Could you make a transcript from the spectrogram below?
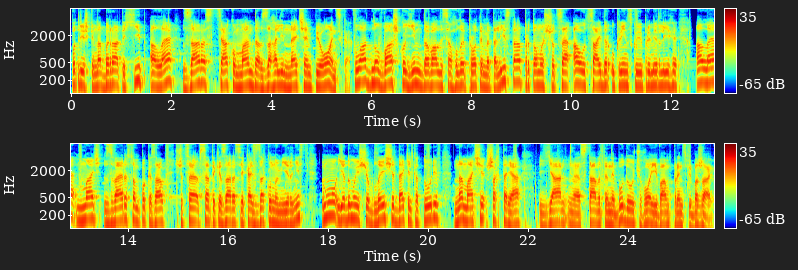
потрішки набирати хід, але зараз ця команда взагалі не чемпіонська. Складно, важко їм давалися голи проти металіста, при тому, що це аутсайдер української прем'єр-ліги. Але матч з Вересом показав, що це все-таки зараз якась закономірність. Тому я думаю, що ближче декілька турів на матчі Шахтаря. Я е, ставити не буду, чого і вам, в принципі, бажаю.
